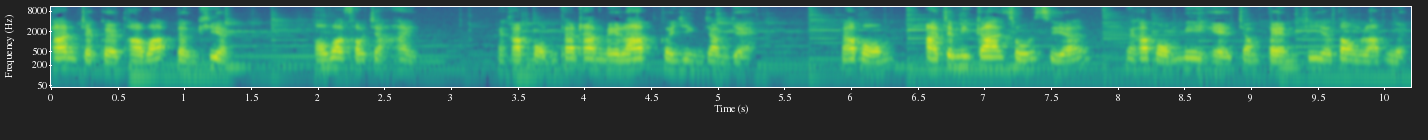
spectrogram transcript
ท่านจะเกิดภาวะตึงเครียด เพราะว่าเขาจะให้ นะครับผมถ้าท่านไม่รับก็ยิ่งย่ำแย่นะครับผมอาจจะมีการสูญเสียนะครับผมมีเหตุจำเป็นที่จะต้องรับเงิน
